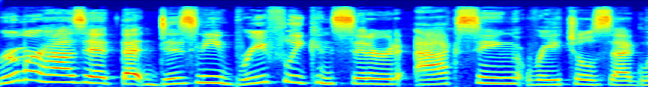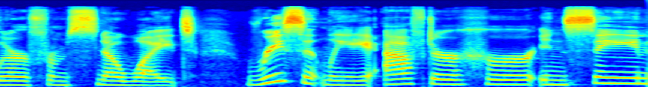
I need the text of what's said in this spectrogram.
Rumor has it that Disney briefly considered axing Rachel Zegler from Snow White recently after her insane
